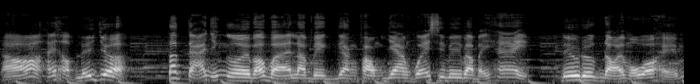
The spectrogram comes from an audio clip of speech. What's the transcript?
Đó thấy hợp lý chưa? Tất cả những người bảo vệ làm việc gần phòng giam của SCP-372 đều được đội mũ bảo hiểm.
